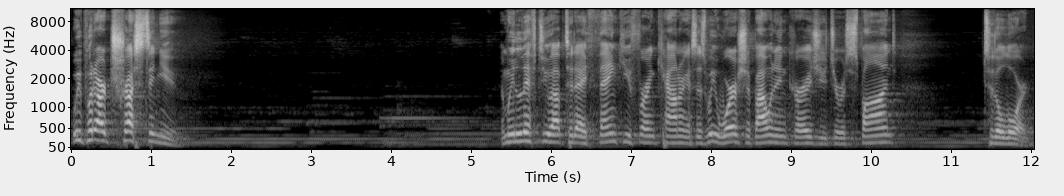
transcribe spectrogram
We put our trust in you. And we lift you up today. Thank you for encountering us. As we worship, I want to encourage you to respond to the Lord.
